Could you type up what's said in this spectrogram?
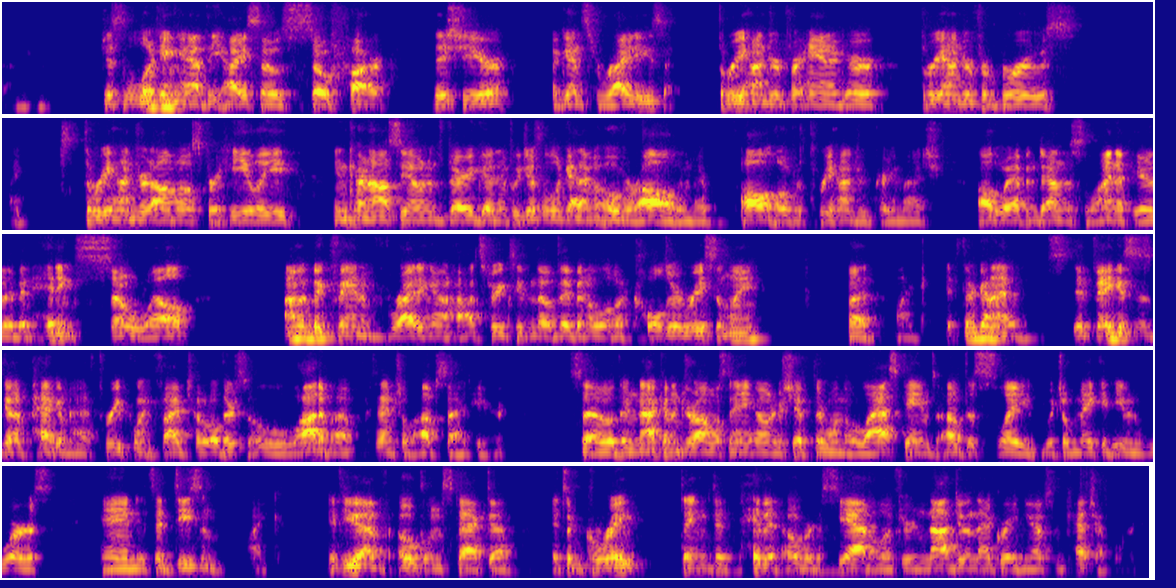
just looking at the ISOs so far this year against righties, 300 for Haniger, 300 for Bruce, like 300 almost for Healy. Encarnacion is very good. And if we just look at them overall, then they're all over 300 pretty much, all the way up and down this lineup here. They've been hitting so well. I'm a big fan of riding out hot streaks, even though they've been a little bit colder recently. But like, if they're gonna, if Vegas is gonna peg them at a 3.5 total, there's a lot of up, potential upside here. So they're not going to draw almost any ownership. They're one of the last games of the slate, which will make it even worse. And it's a decent, like, if you have Oakland stacked up, it's a great thing to pivot over to Seattle if you're not doing that great and you have some catch up work.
